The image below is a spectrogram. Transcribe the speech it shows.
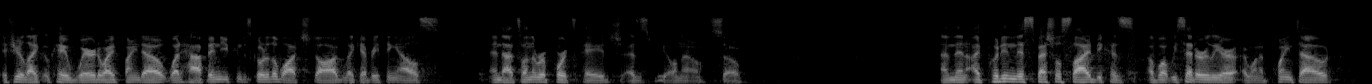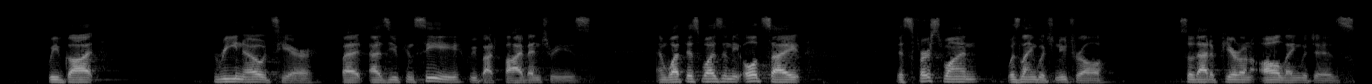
if you're like, okay, where do I find out what happened? You can just go to the watchdog, like everything else. And that's on the reports page, as we all know. So. And then I put in this special slide because of what we said earlier. I want to point out we've got three nodes here, but as you can see, we've got five entries. And what this was in the old site, this first one was language neutral, so that appeared on all languages.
